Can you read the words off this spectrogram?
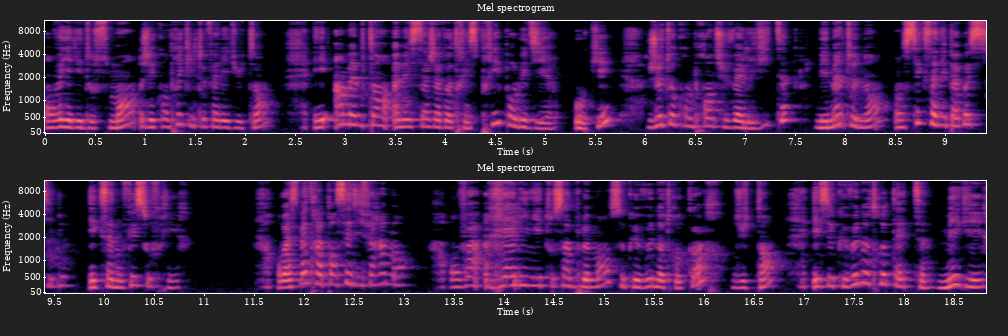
On va y aller doucement, j'ai compris qu'il te fallait du temps, et en même temps un message à votre esprit pour lui dire Ok, je te comprends, tu veux aller vite, mais maintenant on sait que ça n'est pas possible et que ça nous fait souffrir. On va se mettre à penser différemment. On va réaligner tout simplement ce que veut notre corps, du temps, et ce que veut notre tête, maigrir.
